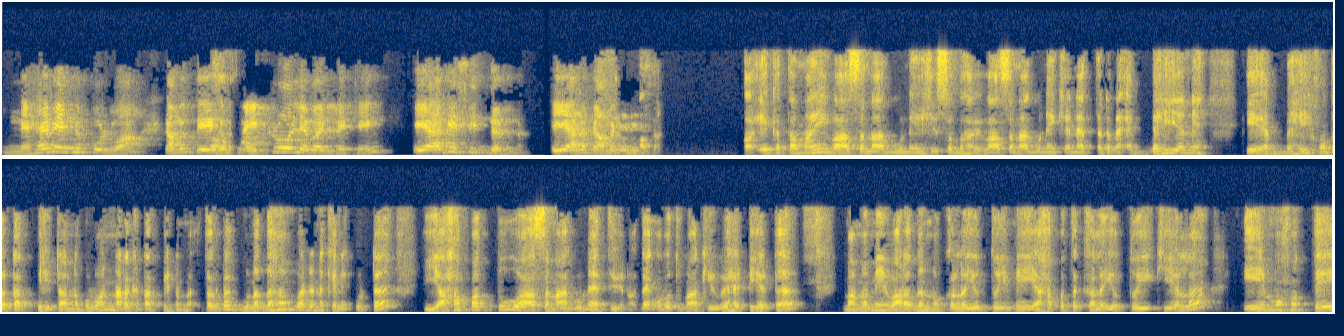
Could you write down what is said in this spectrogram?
නැහැ වෙන්න පුළුවන්. නමුත් ඒක මයික්‍රෝ ලෙවල් එකෙන් එයාගේ සිද්ධ වෙනවා. ඒ යන ගමන නිසා. ඒක තමයි වාසනා ගුණයේ ස්වභාවය. වාසනා ගුණය කියන්නේ ඇත්තටම ඇබ්බැහියනේ. ඒ ඇබ්බැහි හොඳටත් පිළිටන්න පුළුවන් නරකටත් පිළිටන්න. එතකොට ಗುಣධම් වඩන කෙනෙකුට යහපත් වූ වාසනා ගුණ ඇති වෙනවා. දැන් ඔබතුමා කිව්ව හැටියට මම මේ වරද නොකළ යුතුයි මේ යහපත කළ යුතුයි කියලා ඒ මොහොතේ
